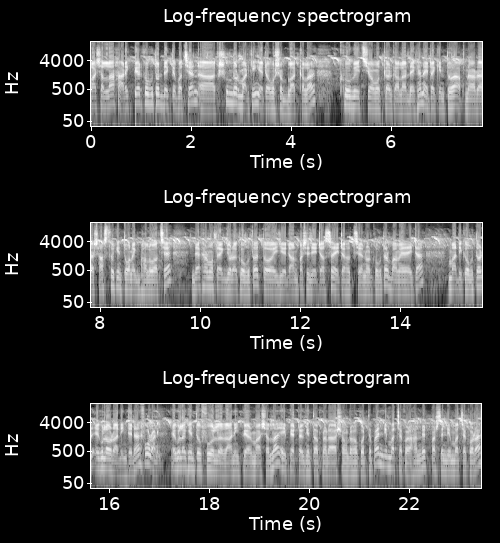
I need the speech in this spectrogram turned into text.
মার্শাল্লাহ আরেক পেয়ার কবুতর দেখতে পাচ্ছেন সুন্দর মার্কিং এটা অবশ্য ব্ল্যাক কালার খুবই চমৎকার কালার দেখেন, এটা কিন্তু আপনার স্বাস্থ্য কিন্তু অনেক ভালো আছে। দেখার মতো এক জোড়া কবুতর। তো এই যে ডান পাশে যেটা আছে এটা হচ্ছে নর কবুতর বামে এটা মাদি কবুতর এগুলোও রানিং তাই না? ফোর রানিং এগুলো কিন্তু ফুল রানিং পেয়ার মার্শাল্লাহ এই পেয়ারটাও কিন্তু আপনারা সংগ্রহ করতে পারেন। ডিম বাচ্চা করা হান্ড্রেড পার্সেন্ট ডিম বাচ্চা করা।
